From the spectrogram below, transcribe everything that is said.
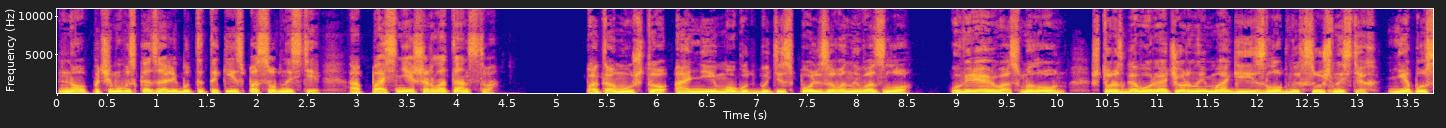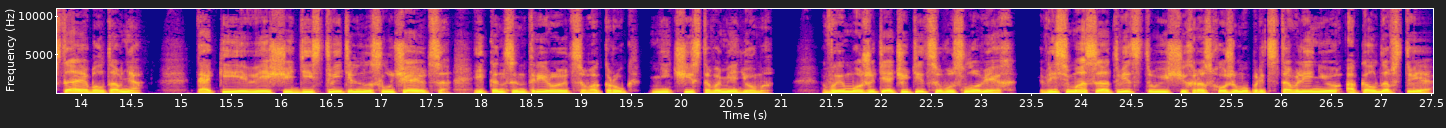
Но почему вы сказали, будто такие способности опаснее шарлатанства? Потому что они могут быть использованы во зло. Уверяю вас, Мэлоун, что разговоры о черной магии и злобных сущностях — не пустая болтовня. Такие вещи действительно случаются и концентрируются вокруг нечистого медиума. Вы можете очутиться в условиях, весьма соответствующих расхожему представлению о колдовстве,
